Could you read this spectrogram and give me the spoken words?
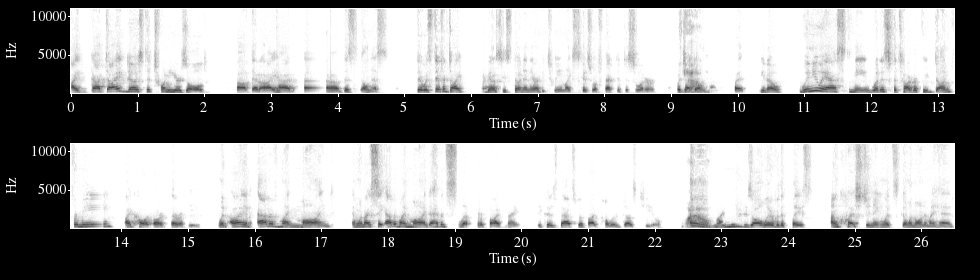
I got diagnosed at 20 years old uh, that I had uh, this illness. There was different diagnoses thrown in there in between, like schizoaffective disorder, which I don't have. But you know, when you ask me what has photography done for me, I call it art therapy. When I am out of my mind, and when I say out of my mind, I haven't slept for five nights because that's what bipolar does to you. wow. my mood is all over the place. I'm questioning what's going on in my head.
